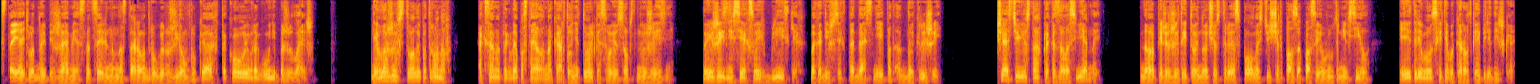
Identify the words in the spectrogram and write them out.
Стоять в одной пижаме с нацеленным на старого друга ружьем в руках, такого и врагу не пожелаешь. Не вложив стволы патронов, Оксана тогда поставила на карту не только свою собственную жизнь, но и жизни всех своих близких, находившихся тогда с ней под одной крышей. К счастью, ее ставка оказалась верной, но пережитый той ночью стресс полностью исчерпал запас ее внутренних сил, и требовалась хотя бы короткая передышка.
